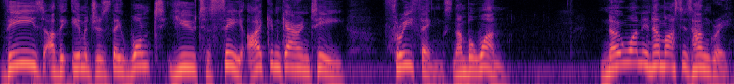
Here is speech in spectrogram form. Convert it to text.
These are the images they want you to see. I can guarantee three things. Number one, no one in Hamas is hungry.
